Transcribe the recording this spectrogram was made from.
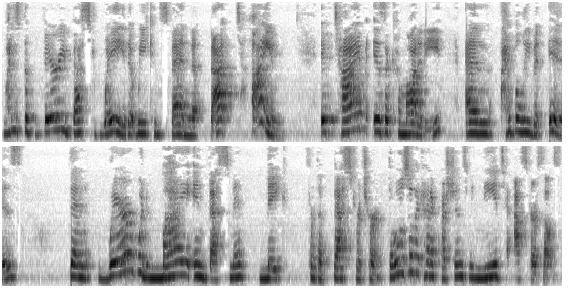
what is the very best way that we can spend that time? If time is a commodity, and I believe it is, then where would my investment make for the best return? Those are the kind of questions we need to ask ourselves.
